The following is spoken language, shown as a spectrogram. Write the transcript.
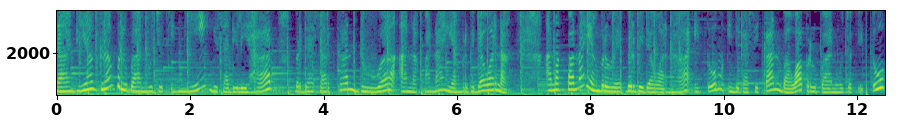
Nah, diagram perubahan wujud ini bisa dilihat berdasarkan dua anak panah yang berbeda warna. Anak panah yang berbeda warna itu mengindikasikan bahwa perubahan wujud itu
